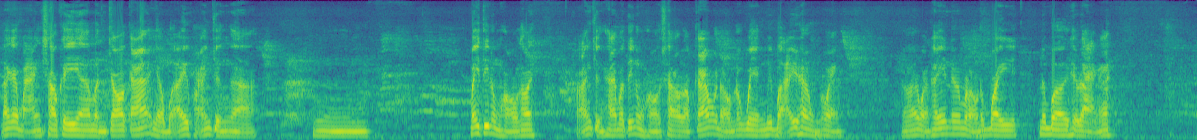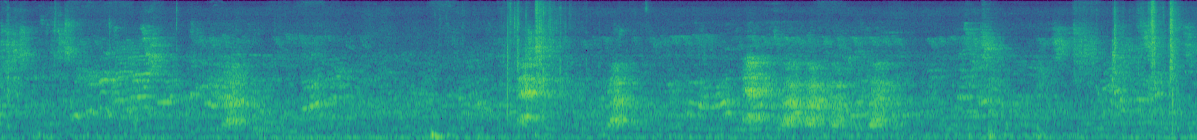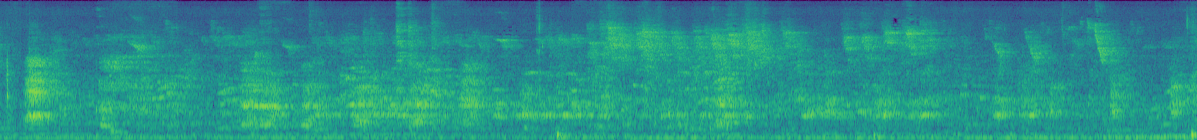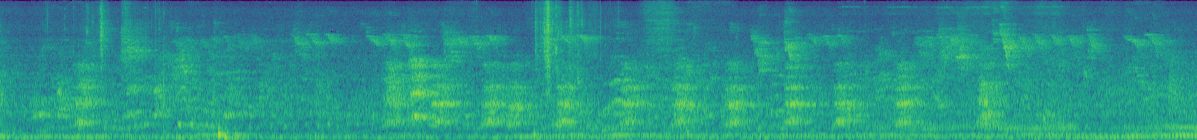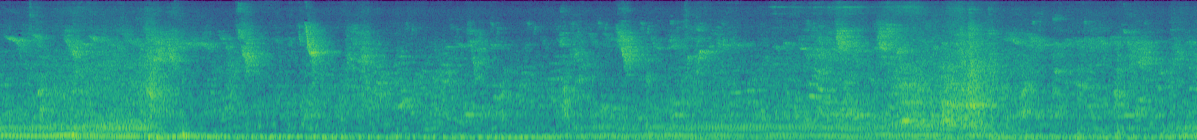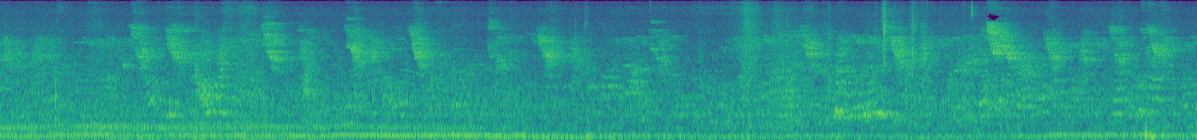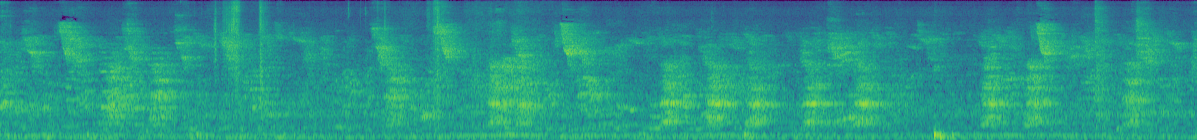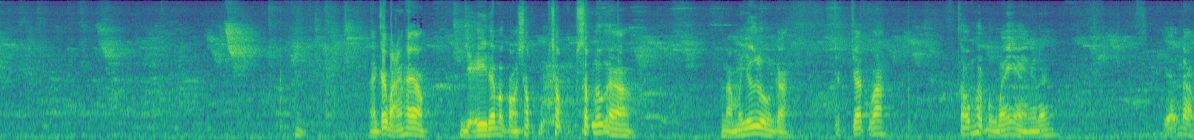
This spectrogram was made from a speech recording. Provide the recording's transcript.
đó các bạn sau khi à, mình cho cá vào bể khoảng chừng uh, mấy tiếng đồng hồ thôi. Khoảng chừng hai ba tiếng đồng hồ sau là cá bắt đầu nó quen với bể thấy không các bạn? Đó, các bạn thấy nó bắt đầu nó bay nó bơi theo đàn á. Này các bạn thấy không? Vậy đó mà còn sốc sốc sốc nước nữa không? Nằm ở dưới luôn kìa. Chết chết quá. Tốn hết mười mấy ngàn rồi đó. Giỡn đâu.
